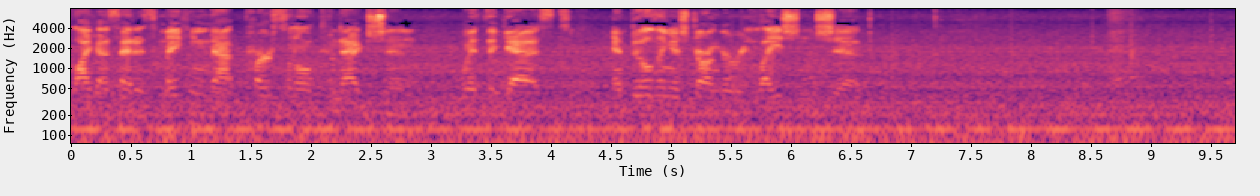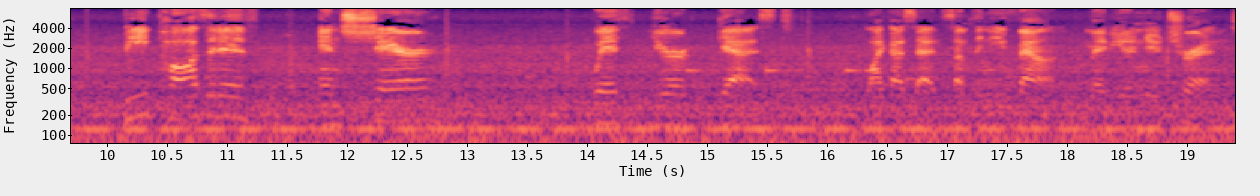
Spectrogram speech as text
like I said, it's making that personal connection with the guest and building a stronger relationship. Be positive and share with your guest. Like I said, something you found, maybe a new trend.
